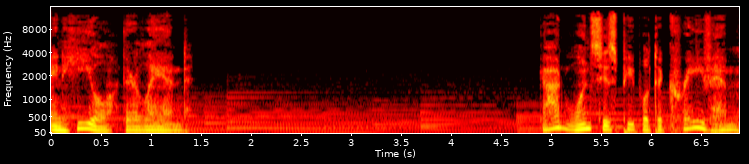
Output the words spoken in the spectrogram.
and heal their land. God wants His people to crave Him.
